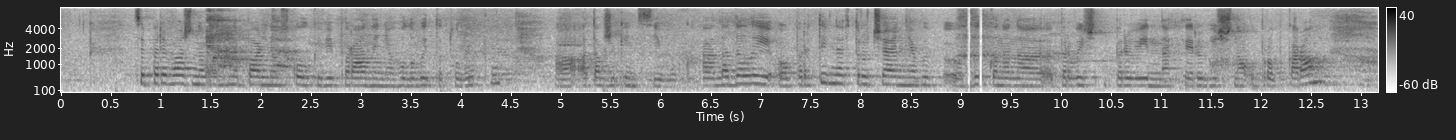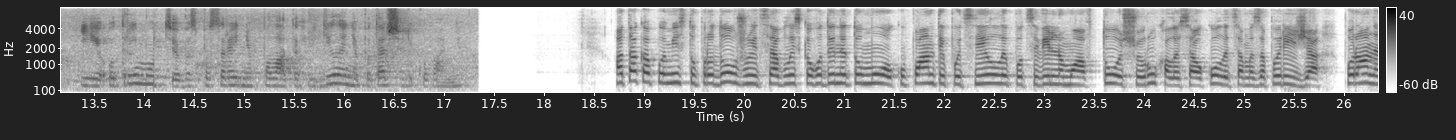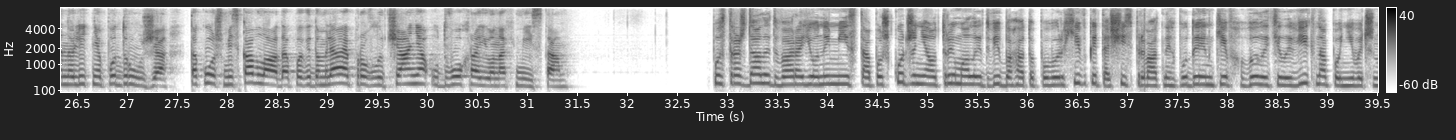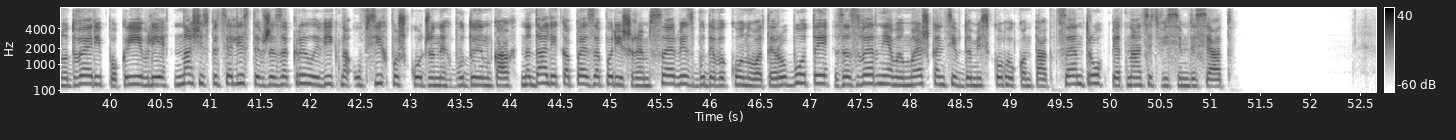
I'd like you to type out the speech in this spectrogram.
Це переважно вогнепальні осколкові поранення голови та тулупу, а також кінцівок. Надали оперативне втручання, виконана первинна хірургічна обробка ран і отримують безпосередньо в палатах відділення подальше лікування. Атака по місту продовжується. Близько години тому окупанти поцілили по цивільному авто, що рухалося околицями Запоріжжя. Поранено літнє подружжя. Також міська влада повідомляє про влучання у двох районах міста. Постраждали два райони міста. Пошкодження отримали дві багатоповерхівки та шість приватних будинків. Вилетіли вікна, понівечено двері, покрівлі. Наші спеціалісти вже закрили вікна у всіх пошкоджених будинках. Надалі КП «Запоріжремсервіс» буде виконувати роботи за зверненнями мешканців до міського контакт-центру 1580.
